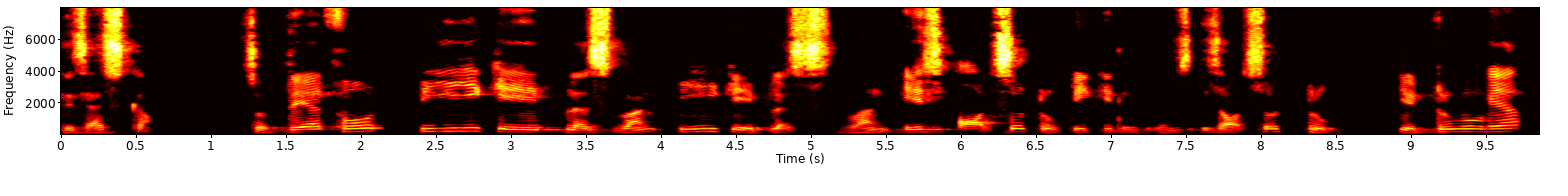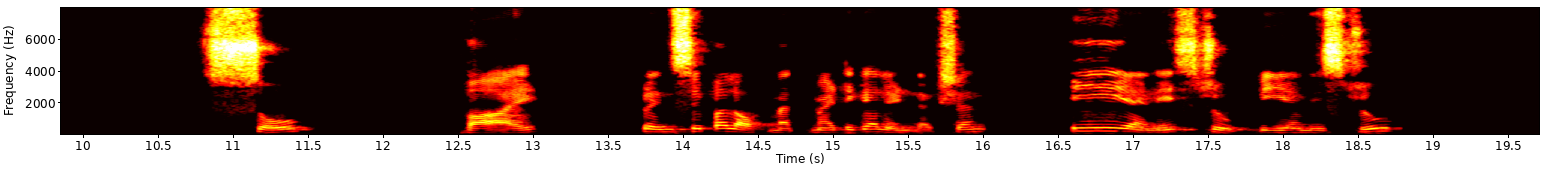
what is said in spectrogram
this has come so therefore P k plus one P k plus one is also true P k is also true ये true हो गया. So by principle of mathematical induction P n is true P n is true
